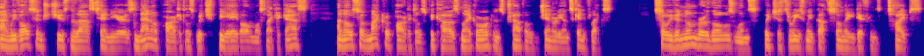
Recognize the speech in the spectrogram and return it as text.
and we've also introduced in the last 10 years nanoparticles, which behave almost like a gas, and also macroparticles because microorganisms travel generally on skin flakes. So we've a number of those ones, which is the reason we've got so many different types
